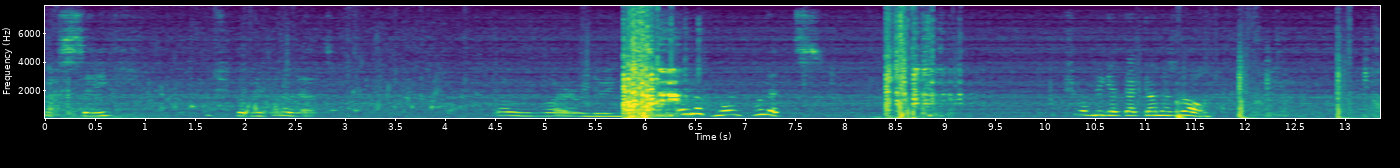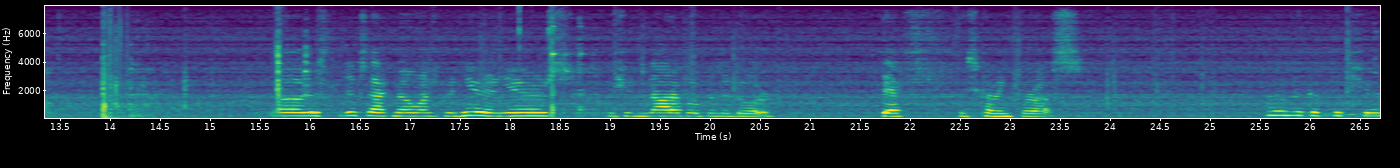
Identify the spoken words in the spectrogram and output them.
Looks safe. We probably follow that. Oh, why are we doing? Oh, look, more bullets. Should probably get that gun as well. Oh, this looks like no one's been here in years. We should not have opened the door. Death is coming for us. Oh, look a picture.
